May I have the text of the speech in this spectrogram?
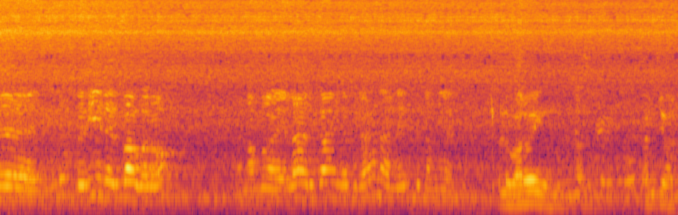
இது இன்னும் பெரிய நெருப்பாக வரும். நம்ம எல்லாம் இருக்காங்கிறதுக்காக நான் நெருப்பு கம்மியாக இருக்கு. இல்லை வர வைங்க கொஞ்சம்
